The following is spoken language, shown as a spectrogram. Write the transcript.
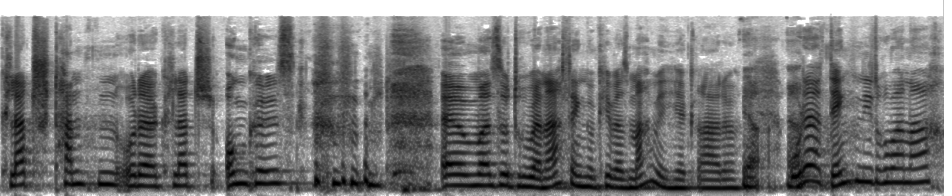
Klatschtanten oder Klatschonkels äh, mal so drüber nachdenken, okay, was machen wir hier gerade? Ja, ja. Oder denken die drüber nach?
